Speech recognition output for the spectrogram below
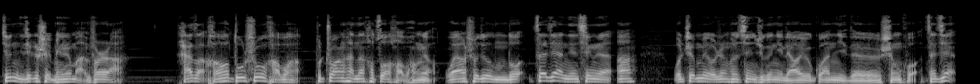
就你这个水平是满分啊，孩子，好好读书好不好？不装还能做好朋友。我要说就这么多，再见，年轻人啊！我真没有任何兴趣跟你聊有关你的生活，再见。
